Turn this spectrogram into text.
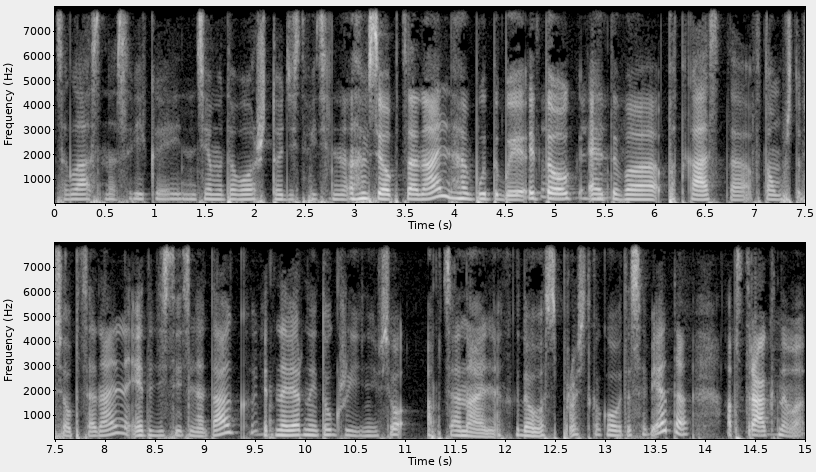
согласна с Викой на тему того, что действительно все опционально, будто бы итог этого подкаста в том, что все опционально, и это действительно так. Это, наверное, итог жизни. Все опционально. Когда у вас спросят какого-то совета абстрактного,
